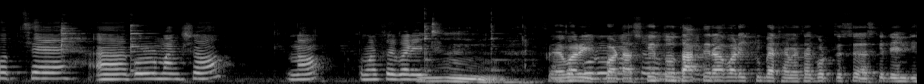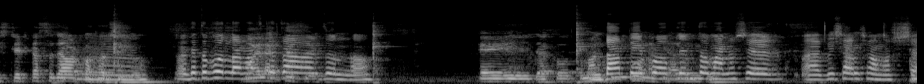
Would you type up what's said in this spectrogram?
হচ্ছে আহ, গরুর মাংস। না তোমার ফেভারিট ফেভারিট বাট আজকে তো দাঁতের আবার একটু ব্যথা ব্যথা করতেছে। আজকে ডেন্টিস্টের কাছে যাওয়ার কথা ছিল। ওকে তো বললাম আজকে যাওয়ার জন্য। এই দেখো তোমার দাঁতের প্রবলেম তো মানুষের আহ, বিশাল সমস্যা।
